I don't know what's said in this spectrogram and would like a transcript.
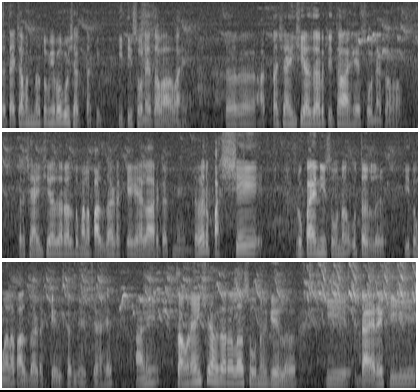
तर त्याच्यामधनं तुम्ही बघू शकता की किती सोन्याचा भाव आहे. तर आत्ता शहाऐंशी हजार तिथं आहे सोन्याचा भाव. तर शहाऐंशी हजाराला तुम्हाला पाच दहा टक्के घ्यायला हरकत नाही. दर पाचशे रुपयांनी सोनं उतरलं की तुम्हाला पाच दहा टक्के विकत घ्यायचे आहेत. आणि चौऱ्याऐंशी हजाराला सोनं गेलं की डायरेक्टली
